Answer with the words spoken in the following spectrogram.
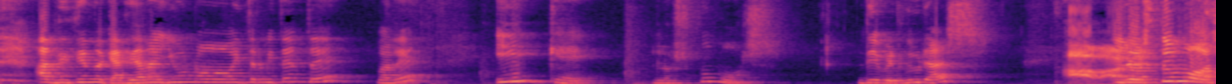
diciendo que hacían ayuno intermitente, ¿vale? Y que los zumos de verduras Ah, y vale. los zumos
